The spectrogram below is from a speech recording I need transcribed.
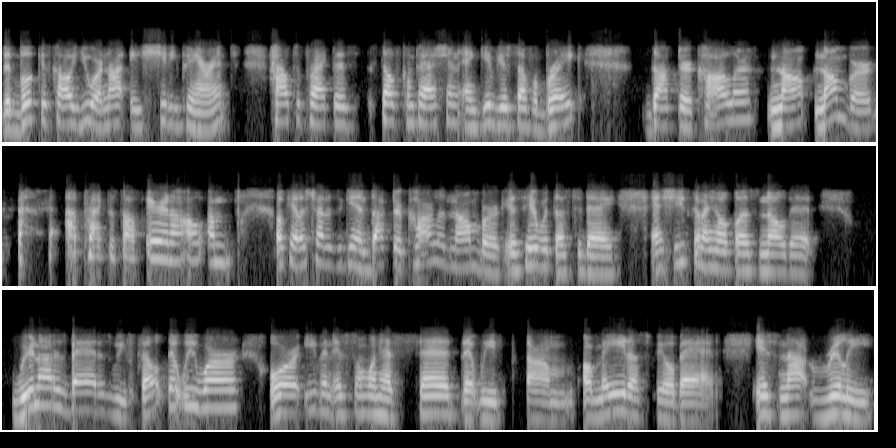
The book is called You Are Not a Shitty Parent How to Practice Self Compassion and Give Yourself a Break. Dr. Carla Naumburg, I practiced off air and I, I'm okay. Let's try this again. Dr. Carla Naumburg is here with us today, and she's going to help us know that we're not as bad as we felt that we were, or even if someone has said that we um, or made us feel bad, it's not really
